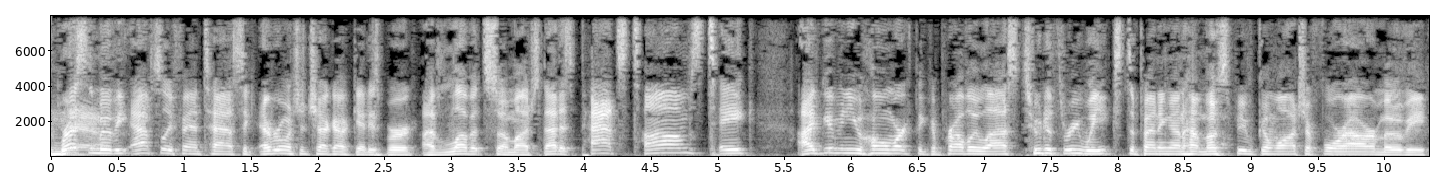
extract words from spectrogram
Rest of the movie, absolutely fantastic. Everyone should check out Gettysburg. I love it so much. That is Pat's Tom's take. I've given you homework that could probably last two to three weeks, depending on how most people can watch a four-hour movie.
